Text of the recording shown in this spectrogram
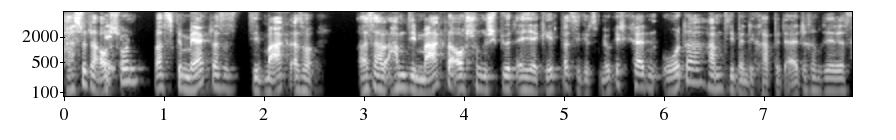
Hast du da auch schon was gemerkt, dass es die Markt, also also haben die Makler auch schon gespürt, ey, hier geht was, hier gibt es Möglichkeiten? Oder haben die, wenn du gerade mit Älteren redest,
